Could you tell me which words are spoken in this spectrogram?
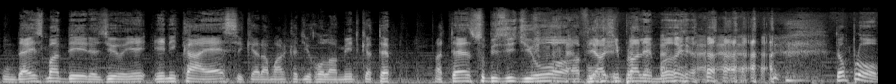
com 10 madeiras, e o E- NKS, que era a marca de rolamento, que até, até subsidiou a viagem pra Alemanha. então, pô,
